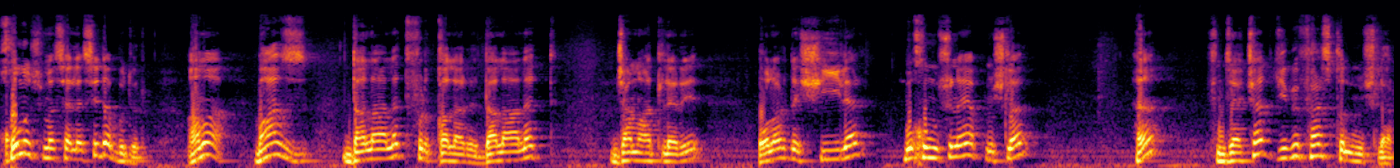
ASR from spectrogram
Humus meselesi de budur. Ama bazı dalalet fırkaları, dalalet cemaatleri, onlar da Şiiler bu humusu ne yapmışlar? He? Zekat gibi farz kılmışlar.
